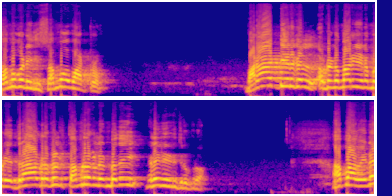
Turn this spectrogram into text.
சமூக நீதி சமூக மாற்றம். மராட்டியர்கள் அப்படின்ற மாதிரி நம்முடைய திராவிடர்கள் தமிழர்கள் என்பதை நிலைநிறுத்திருக்கிறோம் அப்ப அவன் என்ன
